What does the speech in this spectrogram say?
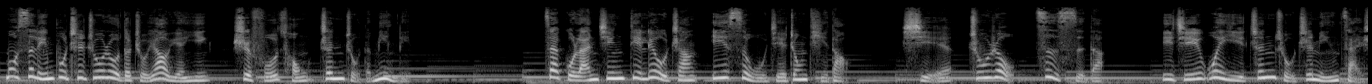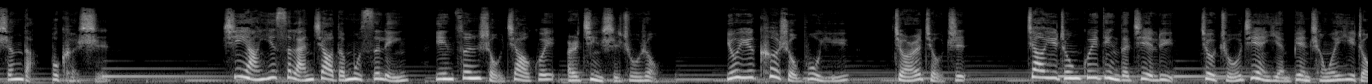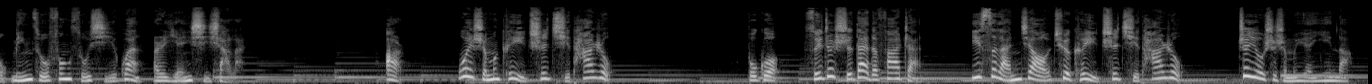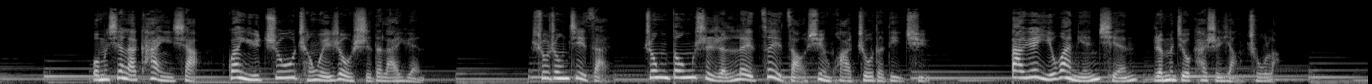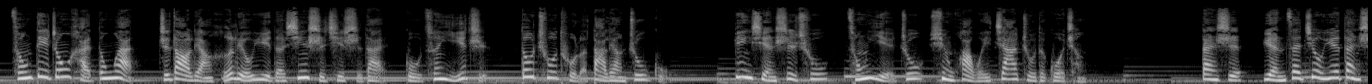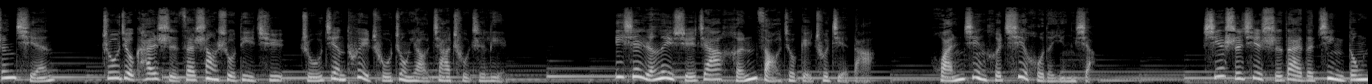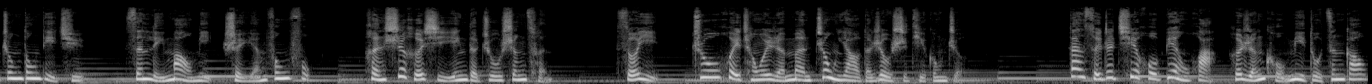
穆斯林不吃猪肉的主要原因是服从真主的命令。在《古兰经》第六章一四五节中提到，血、猪肉、自死的，以及未以真主之名宰生的，不可食。信仰伊斯兰教的穆斯林因遵守教规而禁食猪肉，由于恪守不渝。久而久之，教义中规定的戒律就逐渐演变成为一种民族风俗习惯而沿袭下来。二，为什么可以吃其他肉？不过，随着时代的发展，伊斯兰教却可以吃其他肉，这又是什么原因呢？我们先来看一下关于猪成为肉食的来源。书中记载，中东是人类最早驯化猪的地区。大约一万年前，人们就开始养猪了。从地中海东岸直到两河流域的新石器时代，古村遗址都出土了大量猪骨，并显示出从野猪驯化为家猪的过程。但是，远在旧约诞生前，猪就开始在上述地区逐渐退出重要家畜之列。一些人类学家很早就给出解答：环境和气候的影响。新石器时代的近东、中东地区，森林茂密，水源丰富，很适合喜阴的猪生存，所以猪会成为人们重要的肉食提供者。但随着气候变化和人口密度增高，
